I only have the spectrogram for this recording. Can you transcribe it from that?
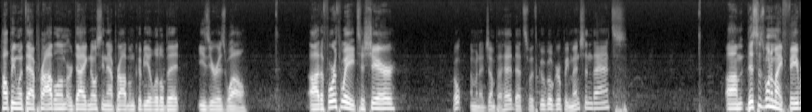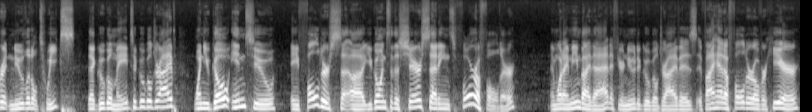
helping with that problem or diagnosing that problem could be a little bit easier as well. Uh, the fourth way to share, oh, I'm going to jump ahead. That's with Google Group. We mentioned that. Um, this is one of my favorite new little tweaks that Google made to Google Drive. When you go into a folder, uh, you go into the share settings for a folder. And what I mean by that, if you're new to Google Drive, is if I had a folder over here,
